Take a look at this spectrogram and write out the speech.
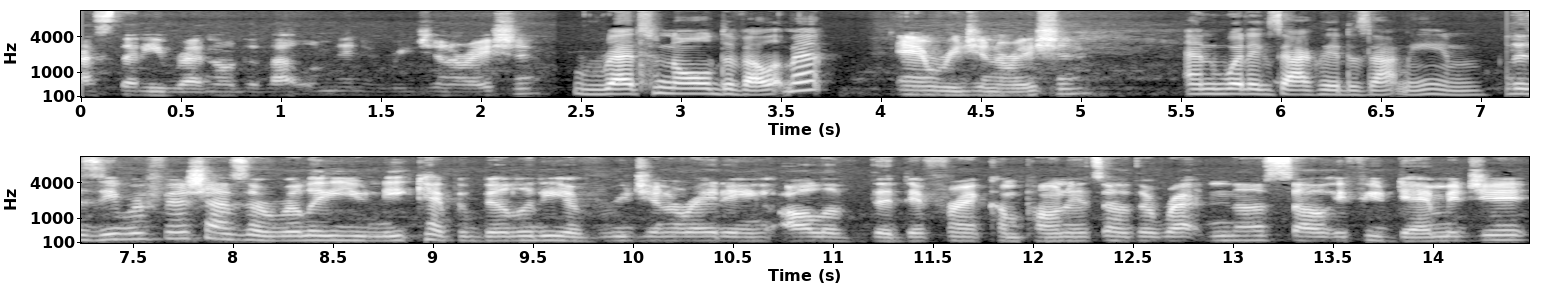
I study retinal development and regeneration. Retinal development? And regeneration. And what exactly does that mean? The zebrafish has a really unique capability of regenerating all of the different components of the retina. So if you damage it,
